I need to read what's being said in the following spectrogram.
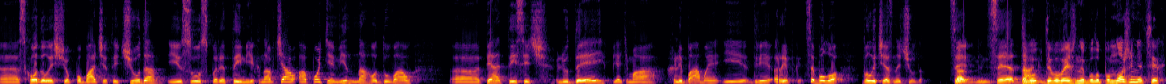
е, сходили, щоб побачити чудо. І Ісус перед тим їх навчав, а потім Він нагодував е, п'ять тисяч людей п'ятьма хлібами і дві рибки. Це було величезне чудо. Це, Так, це так, Дивовижне було помноження цих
